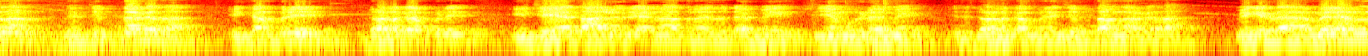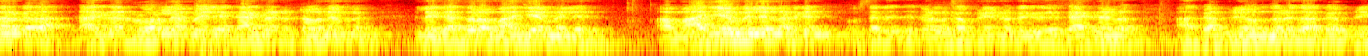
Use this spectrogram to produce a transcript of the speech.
ఉన్నాను. మీరు చెప్తున్నారు కదా ఈ కంపెనీ డొల్ల కంపెనీ ఈ జయ తాలూరి అన్న అతను ఏదో డమ్మి సీఎంకి డమ్మి ఇది డొల్ల కంపెనీ అని చెప్తా ఉన్నారు కదా. మీకు ఇక్కడ ఎమ్మెల్యేలు ఉన్నారు కదా Kakinada rural MLA Kakinada town MLA గతంలో మాజీ ఎమ్మెల్యేలు. ఆ మాజీ ఎమ్మెల్యేలను అడగండి. ఒకసారి డొల్ల కంపెనీలో కాకినాడలో ఆ కంపెనీ ఉందో లేదో ఆ కంపెనీ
